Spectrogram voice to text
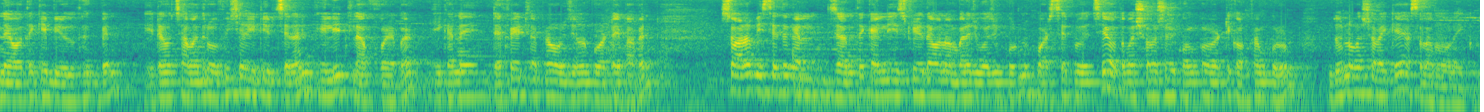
নেওয়া থেকে বিরত থাকবেন। এটা হচ্ছে আমাদের official YouTube channel Elite Love For Ever এখানে ডেফিনেটলি আপনারা অরিজিনাল প্রোডাক্টটাই পাবেন। সো আরও বিস্তারিত জানতে কাইন্ডলি স্ক্রিনে দেওয়া নাম্বারে যোগাযোগ করুন হোয়াটসঅ্যাপ রয়েছে, অথবা সরাসরি কল করারটি কনফার্ম করুন। ধন্যবাদ সবাইকে, আসসালামু আলাইকুম।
